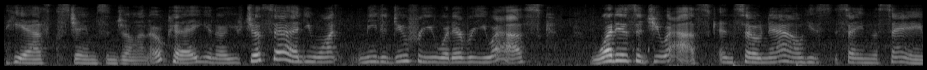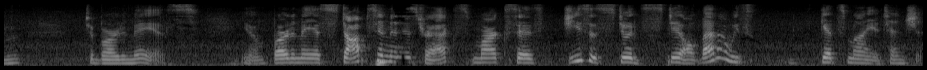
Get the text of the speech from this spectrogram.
he asks James and John, okay, you know, you've just said you want me to do for you whatever you ask. What is it you ask? And so now he's saying the same to Bartimaeus. You know, Bartimaeus stops him in his tracks. Mark says, Jesus stood still. That always gets my attention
